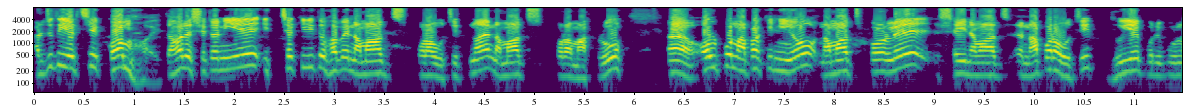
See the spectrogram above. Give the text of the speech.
আর যদি এর চেয়ে কম হয় তাহলে সেটা নিয়ে ইচ্ছাকৃতভাবে নামাজ পড়া উচিত নয় নামাজ পড়া মাকরু। হ্যাঁ, অল্প নাপাকি নিয়েও নামাজ পড়লে সেই নামাজ না পড়া উচিত ধুয়ে পরিপূর্ণ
